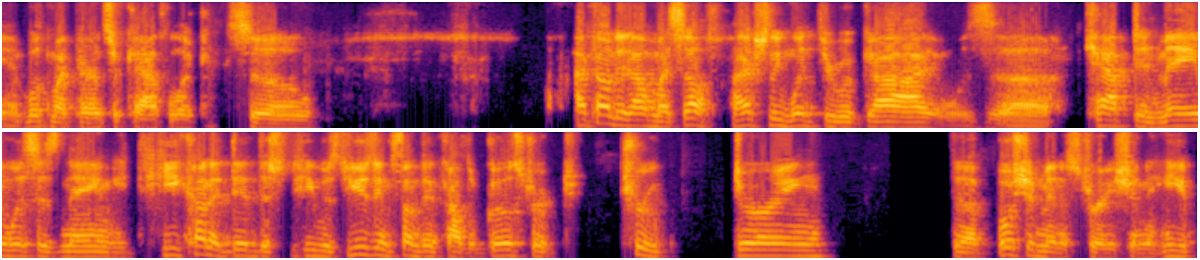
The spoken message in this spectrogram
and both my parents are Catholic. So I found it out myself. I actually went through a guy. It was uh, Captain May was his name. He he kind of did this. He was using something called the Ghost Troop during the Bush administration. He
